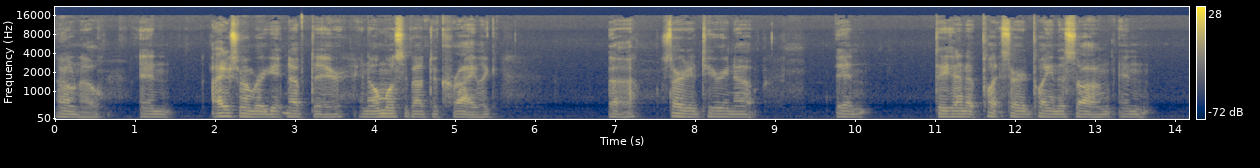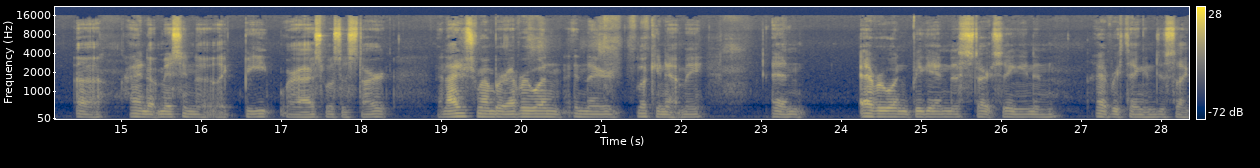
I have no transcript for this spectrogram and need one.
I don't know. And I just remember getting up there and almost about to cry like uh started tearing up. And they end up pl- started playing the song and uh I ended up missing the like beat where I was supposed to start, and I just remember everyone in there looking at me, and everyone began to start singing and everything, and just like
